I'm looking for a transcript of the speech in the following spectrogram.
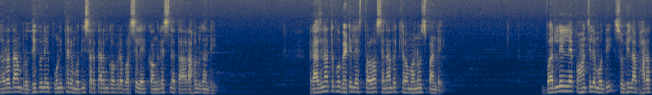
ଦରଦାମ ବୃଦ୍ଧିକୁ ନେଇ ପୁଣି ଥରେ ମୋଦି ସରକାରଙ୍କ ଉପରେ ବର୍ଷିଲେ କଂଗ୍ରେସ ନେତା ରାହୁଲ ଗାନ୍ଧୀ। ରାଜନାଥଙ୍କୁ ଭେଟିଲେ ସ୍ଥଳ ସେନାଧ୍ୟକ୍ଷ ମନୋଜ ପାଣ୍ଡେ। ବର୍ଲିନରେ ପହଞ୍ଚିଲେ ମୋଦି ଶୁଭିଲା ଭାରତ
